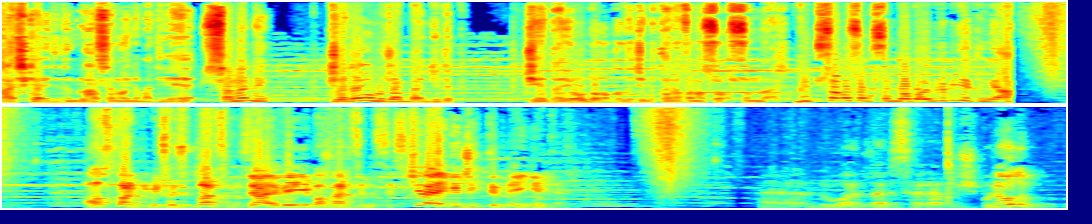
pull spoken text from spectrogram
Kaç kere dedim lan sen oynama diye. Sana ne? Jedi olacağım ben gidip. Jedi oldu o kılıcı bir tarafına soksunlar. Güç sana soksun baba ömrümü yedin ya. Aslan gibi çocuklarsınız ya. Eve iyi bakarsınız siz. Kirayı geciktirmeyin yeter. He, duvarlar sararmış. Bu ne oğlum?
